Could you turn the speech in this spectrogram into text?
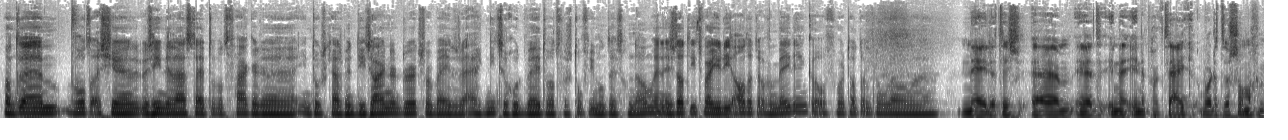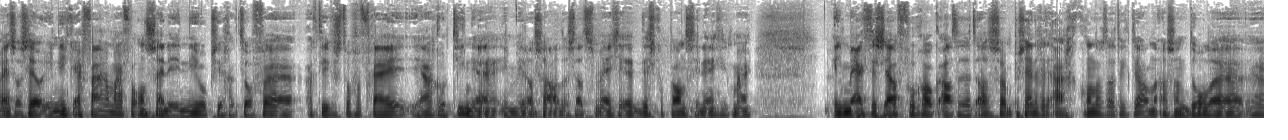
Want um, bijvoorbeeld als je, we zien de laatste tijd wat vaker de intoxicaties met designer drugs, waarbij je dus eigenlijk niet zo goed weet wat voor stof iemand heeft genomen. En is dat iets waar jullie altijd over meedenken of wordt dat ook nog wel... Uh... Nee, dat is, um, in, in, de, in, de, praktijk wordt het door sommige mensen als heel uniek ervaren, maar voor ons zijn die nieuwe psychoactieve actieve stoffen vrij ja, routine inmiddels al. Dus dat is een beetje de discrepantie denk ik. Maar ik merkte zelf vroeger ook altijd dat als zo'n patiënt werd aangekondigd, dat ik dan als een dolle uh,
